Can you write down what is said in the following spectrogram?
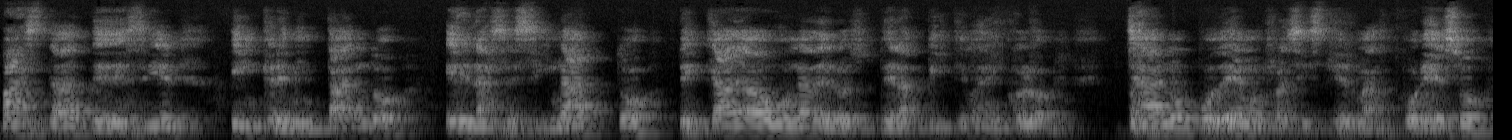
Basta de decir incrementando el asesinato de cada una de, los, de las víctimas en Colombia. Ya no podemos resistir más. Por eso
